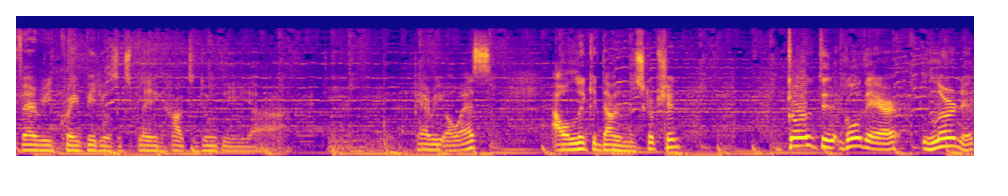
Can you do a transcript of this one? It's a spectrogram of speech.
very great videos explaining how to do the, uh, the Parry OS. I will link it down in the description go to go there learn it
